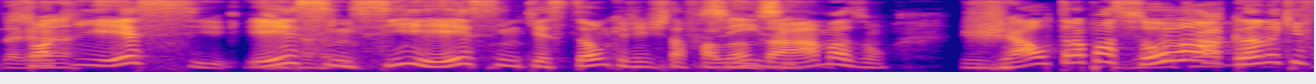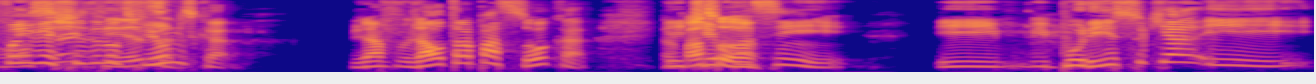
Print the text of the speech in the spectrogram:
Da Só grana. que esse, esse em si, esse em questão que a gente tá falando Sim, da sim. Amazon, já ultrapassou Já a grana que foi investida nos filmes, cara. Já, já ultrapassou, cara. E tipo Ultrapassou. assim, e, e por isso que a- e,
